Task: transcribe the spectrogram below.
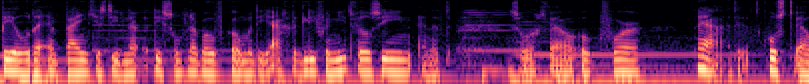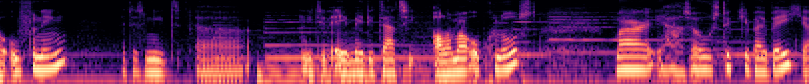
beelden en pijntjes die, die soms naar boven komen die je eigenlijk liever niet wil zien. En het zorgt wel ook voor, nou ja, het, kost wel oefening. Het is niet, uh, niet in één meditatie allemaal opgelost. Maar ja, zo stukje bij beetje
